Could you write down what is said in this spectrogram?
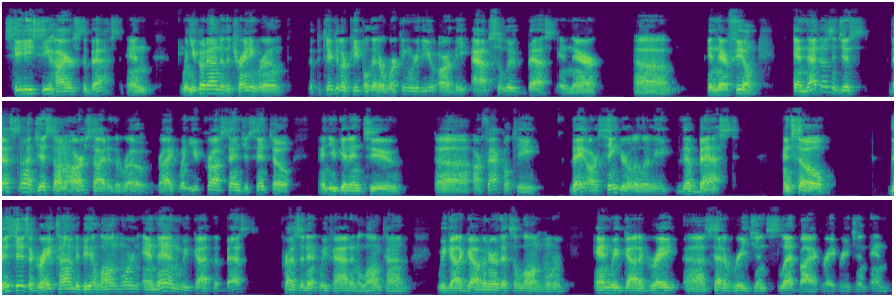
CDC hires the best. And when you go down to the training room, the particular people that are working with you are the absolute best in their um, in their field. And that doesn't just, that's not just on our side of the road, right? When you cross San Jacinto and you get into uh, our faculty, they are singularly the best. And so this is a great time to be a Longhorn. And then we've got the best president we've had in a long time. We got a governor that's a Longhorn, and we've got a great uh, set of regents led by a great regent. And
